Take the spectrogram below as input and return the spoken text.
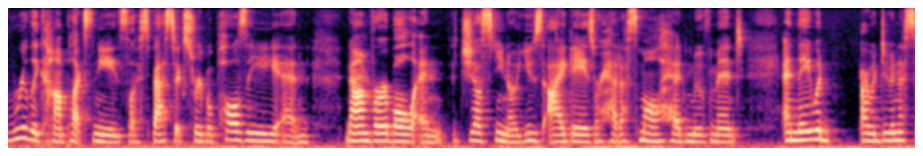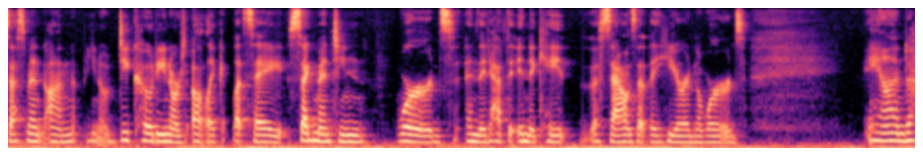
really complex needs like spastic cerebral palsy and nonverbal and just you know use eye gaze or had a small head movement. And they would I would do an assessment on, you know, decoding or uh, like, let's say, segmenting words, and they'd have to indicate the sounds that they hear in the words. And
